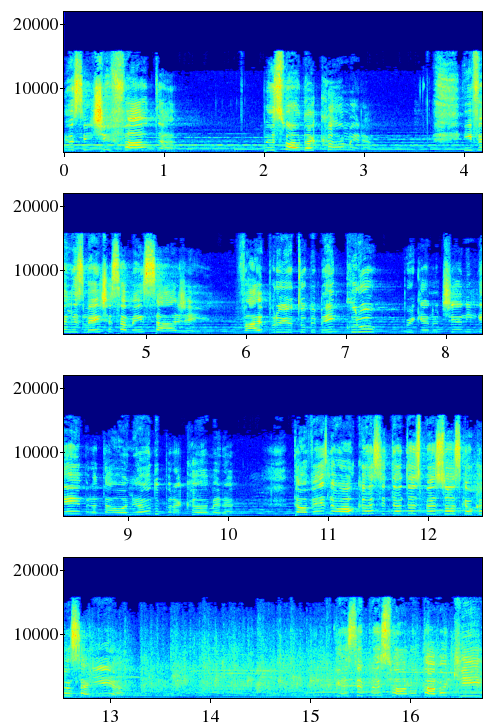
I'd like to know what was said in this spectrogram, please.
Eu senti falta, pessoal da câmera. Infelizmente, essa mensagem vai para o YouTube bem cru, porque não tinha ninguém para estar tá olhando para a câmera. Talvez não alcance tantas pessoas que alcançaria, porque esse pessoal não estava aqui.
